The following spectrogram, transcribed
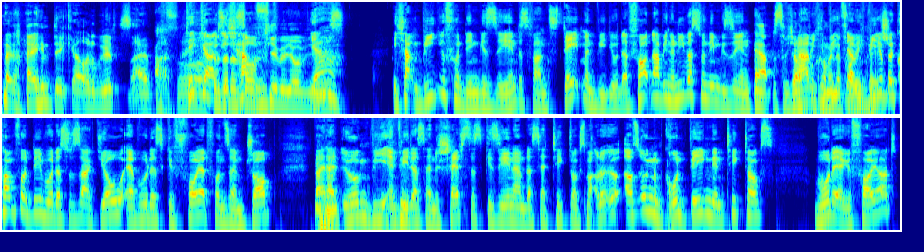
dann rein, Dicker, und rührt es einfach. Ach so. Dicker, Also ich das so hab ein- 4 Millionen Views. Ja. Ich habe ein Video von dem gesehen, das war ein Statement-Video. Davor habe ich noch nie was von dem gesehen. Ja, das hab ich auch habe ich, ein bekommen der da hab ich ein Video bekommen von dem, wo das so sagt, yo, er wurde gefeuert von seinem Job, Mhm. weil halt irgendwie entweder seine Chefs das gesehen haben, dass er TikToks macht, oder aus irgendeinem Grund wegen den TikToks wurde er gefeuert.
